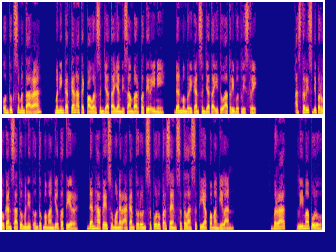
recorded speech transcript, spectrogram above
Untuk sementara, meningkatkan attack power senjata yang disambar petir ini, dan memberikan senjata itu atribut listrik. Asteris diperlukan satu menit untuk memanggil petir, dan HP summoner akan turun 10% setelah setiap pemanggilan. Berat, 50.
